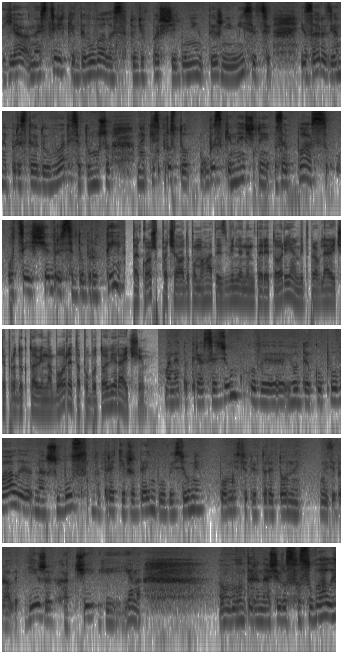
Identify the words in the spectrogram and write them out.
Я настільки дивувалася тоді в перші дні, тижні, місяці, і зараз я не перестаю дивуватися, тому що ну, якийсь просто безкінечний запас оцеї щедрості, доброти. Також почала допомагати звільненим територіям, відправляючи продуктові набори та побутові речі. Мене потряс Ізюм, коли його декупували, наш бус на третій вже день був в Ізюмі, повністю півтори тонни. Ми зібрали їжі, харчі, гігієна. Волонтери наші розфасували.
